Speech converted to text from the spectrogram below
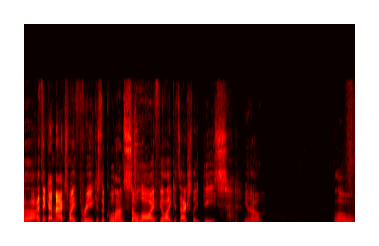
Uh, I think I maxed my three because the cooldown's so low. I feel like it's actually decent, you know? Hello.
